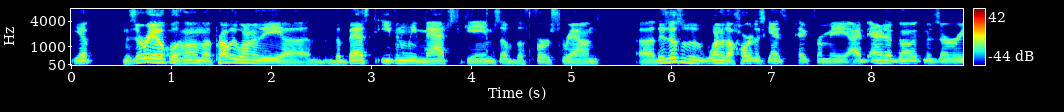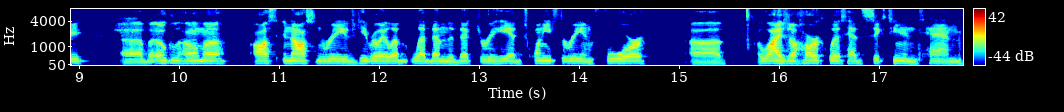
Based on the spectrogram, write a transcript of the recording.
Yep. Missouri Oklahoma, probably one of the uh, the best evenly matched games of the first round. Uh, this, this was one of the hardest games to pick for me. I ended up going with Missouri, uh, but Oklahoma Austin, Austin Reaves. He really led, led them to victory. He had 23 and four. Uh, Elijah Harkless had 16 and 10.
